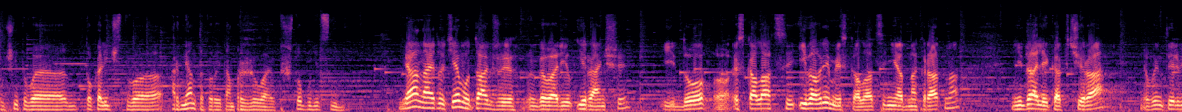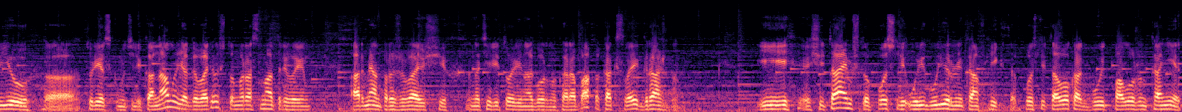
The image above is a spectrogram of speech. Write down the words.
учитывая то количество армян, которые там проживают, что будет с ними? Я на эту тему также говорил и раньше, и до э, эскалации, и во время эскалации неоднократно. Не далее, как вчера, в интервью э, турецкому телеканалу я говорил, что мы рассматриваем армян, проживающих на территории Нагорного Карабаха, как своих граждан. И считаем, что после урегулирования конфликта, после того, как будет положен конец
